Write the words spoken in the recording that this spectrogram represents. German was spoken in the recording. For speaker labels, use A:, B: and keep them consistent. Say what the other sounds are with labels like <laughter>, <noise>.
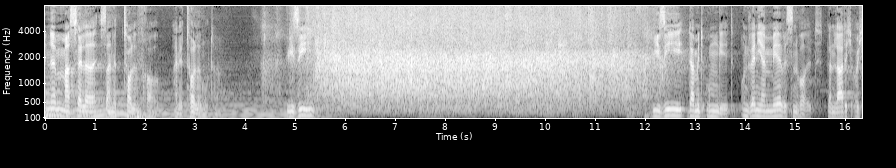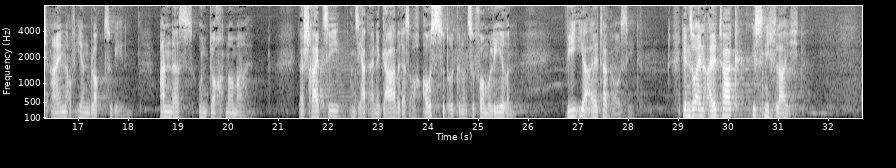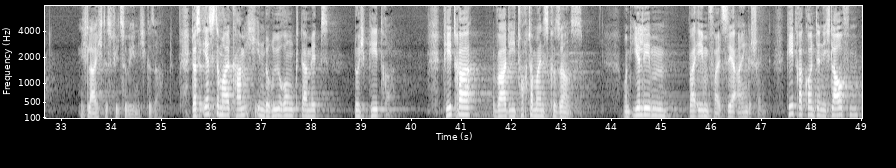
A: Ine Marcella ist eine tolle Frau, eine tolle Mutter. Wie sie wie sie damit umgeht. Und wenn ihr mehr wissen wollt, dann lade ich euch ein, auf ihren Blog zu gehen. Anders und doch normal. Da schreibt sie, und sie hat eine Gabe, das auch auszudrücken und zu formulieren, wie ihr Alltag aussieht. Denn so ein Alltag ist nicht leicht. Nicht leicht ist viel zu wenig gesagt. Das erste Mal kam ich in Berührung damit durch Petra. Petra war die Tochter meines Cousins und ihr Leben war ebenfalls sehr eingeschränkt. Petra konnte nicht laufen,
